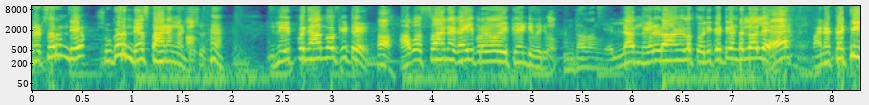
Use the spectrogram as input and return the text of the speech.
പ്രഷറിന്റെയും ഷുഗറിന്റെയും സ്ഥാനം കണ്ടു. ഇനിയിപ്പൊ ഞാൻ നോക്കിട്ട്. അവസാന കൈ പ്രയോഗിക്കേണ്ടി വരും. എന്താണ് എല്ലാം നേരിടാനുള്ള തൊലിക്കെട്ടി ഉണ്ടല്ലോ അല്ലേ? മനക്കട്ടി.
